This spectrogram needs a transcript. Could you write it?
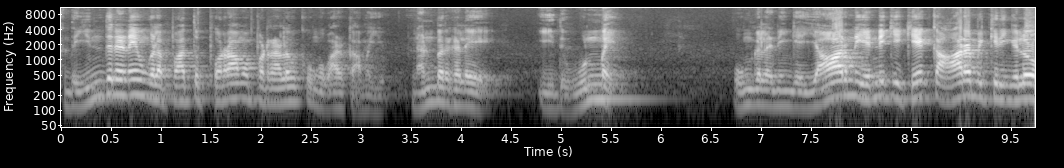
அந்த இந்திரனே உங்களை பார்த்து பொறாமப்படுற அளவுக்கு உங்கள் வாழ்க்கை அமையும். நண்பர்களே இது உண்மை. உங்களை நீங்கள் யாருன்னு என்றைக்கு கேட்க ஆரம்பிக்கிறீங்களோ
